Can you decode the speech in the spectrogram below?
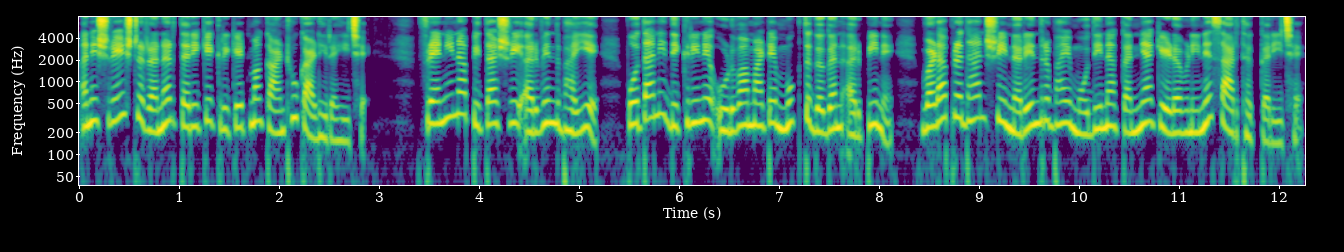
અને શ્રેષ્ઠ રનર તરીકે ક્રિકેટમાં કાંઠું કાઢી રહી છે. ફ્રેનીના પિતા શ્રી અરવિંદભાઈએ પોતાની દીકરીને ઉડવા માટે મુક્ત ગગન અર્પીને વડાપ્રધાન શ્રી નરેન્દ્રભાઈ મોદીના કન્યા કેળવણીને સાર્થક કરી છે.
